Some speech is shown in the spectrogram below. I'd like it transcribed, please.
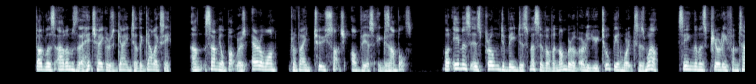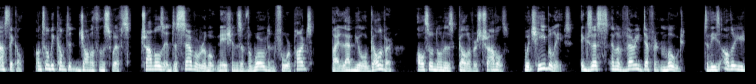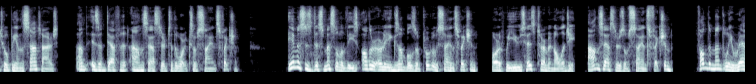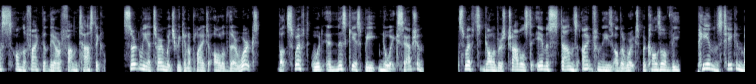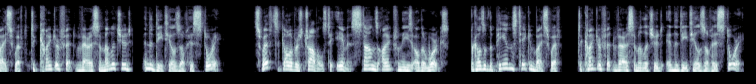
Douglas Adams' The Hitchhiker's Guide to the Galaxy and Samuel Butler's Erewhon provide two such obvious examples. But Amis is prone to be dismissive of a number of early utopian works as well, seeing them as purely fantastical, until we come to Jonathan Swift's Travels into Several Remote Nations of the World in Four Parts by Lemuel Gulliver, also known as Gulliver's Travels, which he believes exists in a very different mode to these other utopian satires and is a definite ancestor to the works of science fiction. Amis's dismissal of these other early examples of proto-science fiction, or if we use his terminology, ancestors of science fiction, fundamentally rests on the fact that they are fantastical, certainly a term which we can apply to all of their works, but Swift would in this case be no exception. Swift's Gulliver's Travels to Amis stands out from these other works because of the pains taken by Swift to counterfeit verisimilitude in the details of his story. Swift's Gulliver's Travels to Amis stands out from these other works because of the pains taken by Swift to counterfeit verisimilitude in the details of his story,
